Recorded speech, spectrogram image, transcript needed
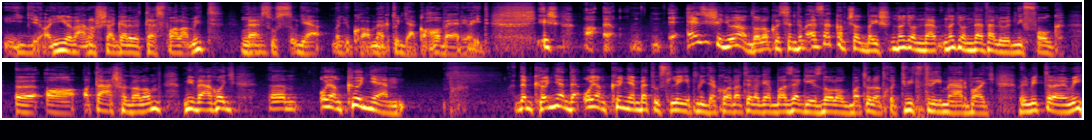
így a nyilvánosság előtt tesz valamit, versus ugye mondjuk, ha megtudják a haverjaid. És a, ez is egy olyan dolog, hogy szerintem ezzel kapcsolatban is nagyon, ne, nagyon nevelődni fog ö, a, a társadalom, mivel hogy ö, olyan könnyen nem könnyen, de olyan könnyen be tudsz lépni gyakorlatilag ebbe az egész dologba, tudod, hogy Twitch streamer vagy, vagy mit tudom mi,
